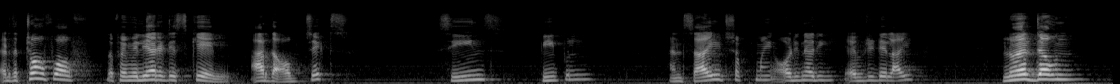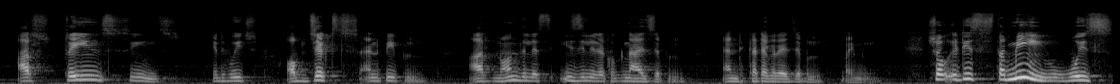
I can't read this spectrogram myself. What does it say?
at the top of the familiarity scale are the objects, scenes, people and sights of my ordinary everyday life. Lower down are strange scenes in which objects and people are nonetheless easily recognizable and categorizable by me. So, it is the me who is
